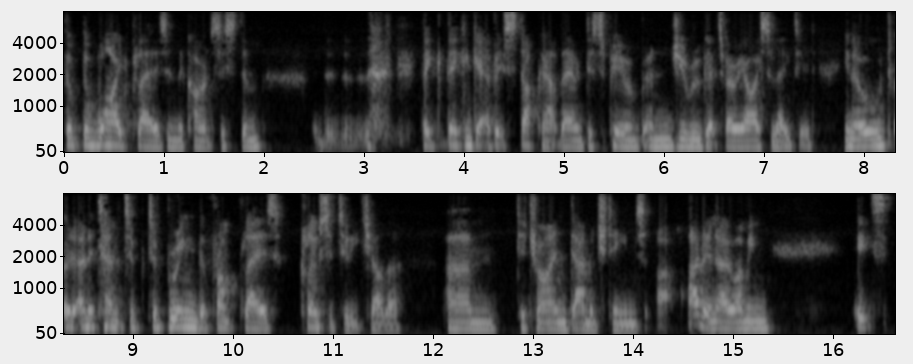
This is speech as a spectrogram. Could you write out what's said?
the, the wide players in the current system they they can get a bit stuck out there and disappear, and, and Giroud gets very isolated you know, an attempt to, to bring the front players closer to each other um, to try and damage teams. I, I, don't know. I mean, it's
